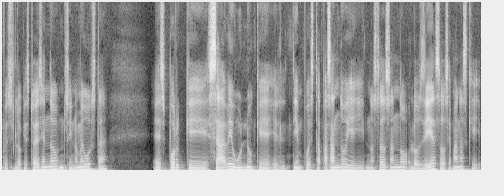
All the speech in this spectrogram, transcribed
pues lo que estoy haciendo, si no me gusta, es porque sabe uno que el tiempo está pasando y, no está usando los días o semanas que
